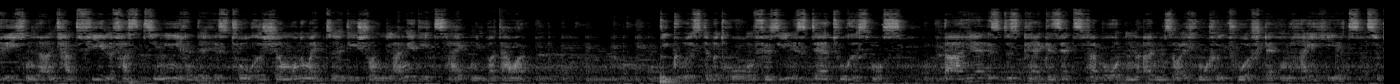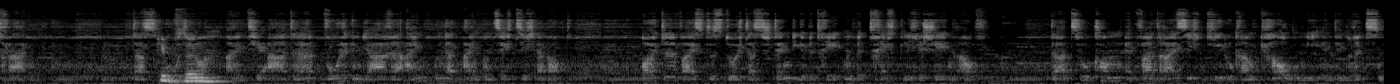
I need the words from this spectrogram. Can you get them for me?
Griechenland hat viele faszinierende historische Monumente, die schon lange die Zeiten überdauern. Die größte Bedrohung für sie ist der Tourismus. Daher ist es per Gesetz verboten, an solchen Kulturstätten High Heels zu tragen. Das Gibt's Odeon, ein Theater, wurde im Jahre 161 erbaut. Heute weist es durch das ständige Betreten beträchtliche Schäden auf. Dazu kommen etwa 30 Kilogramm Kaugummi in den Ritzen.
